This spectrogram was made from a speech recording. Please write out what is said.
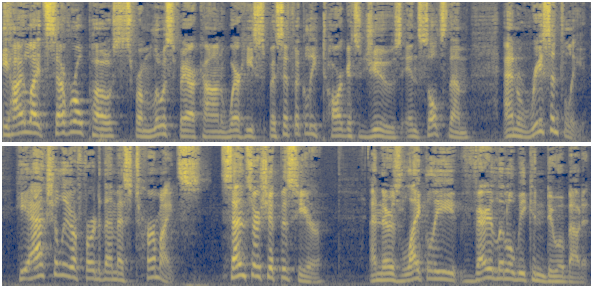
He highlights several posts from Louis Farrakhan where he specifically targets Jews, insults them, and recently he actually referred to them as termites. Censorship is here, and there's likely very little we can do about it.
